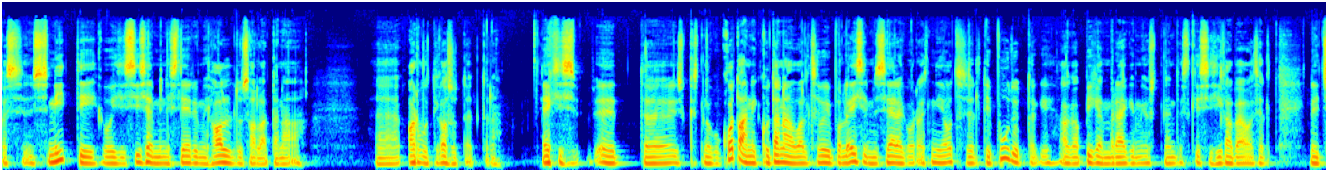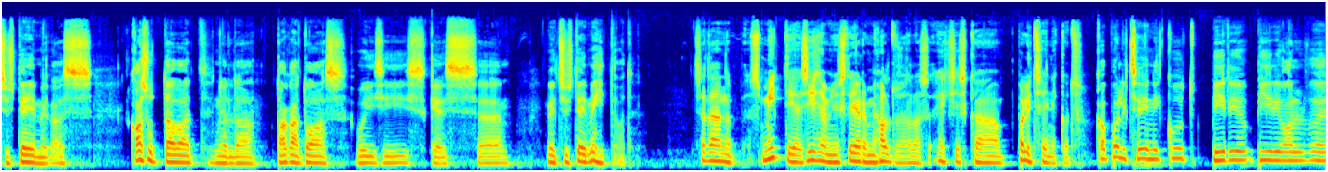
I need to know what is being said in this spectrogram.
kas SMIT-i või siis siseministeeriumi haldusala täna arvutikasutajatele ehk siis, et niisugust nagu kodanikku tänavalt see võib-olla esimeses järjekorras nii otseselt ei puudutagi, aga pigem me räägime just nendest, kes siis igapäevaselt neid süsteeme kas kasutavad nii-öelda tagatoas või siis kes neid süsteeme ehitavad see tähendab SMIT-i ja siseministeeriumi haldusalas ehk siis ka politseinikud? ka politseinikud, piiri, piirivalve,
